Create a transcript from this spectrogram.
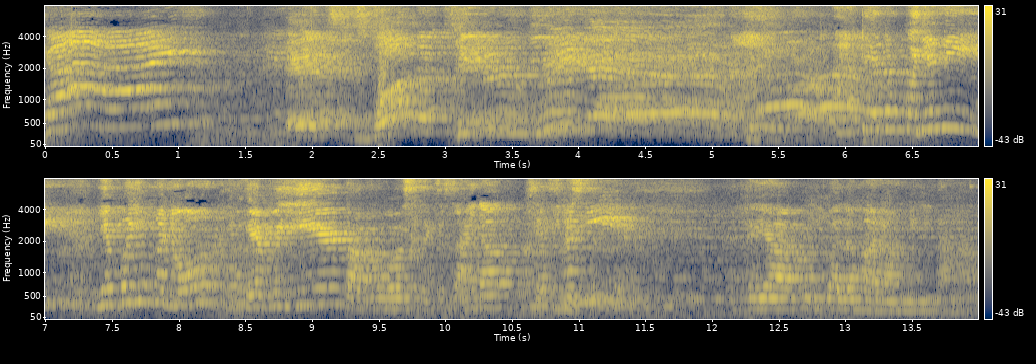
Guys! It's volunteer weekend! Ate, alam ko yan eh. Yan ba yung ano, yung every year, tapos nagsasign up sa Yes, honey. Kaya po pala maraming tao.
